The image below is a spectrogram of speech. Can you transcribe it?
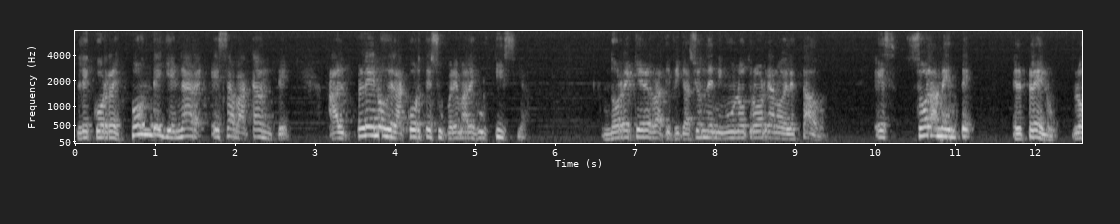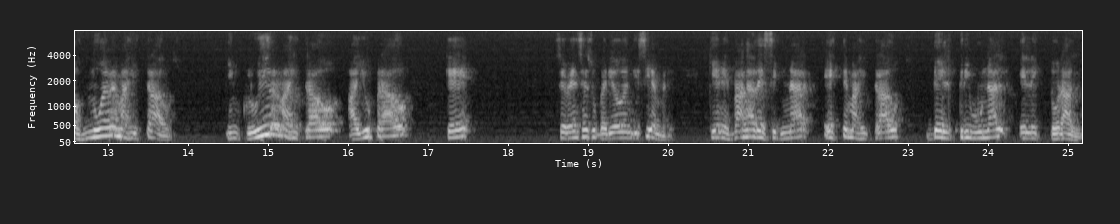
Le corresponde llenar esa vacante al Pleno de la Corte Suprema de Justicia. No requiere ratificación de ningún otro órgano del Estado. Es solamente el Pleno, los nueve magistrados, incluido el magistrado Ayú Prado, que se vence su periodo en diciembre, quienes van a designar este magistrado del Tribunal Electoral,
